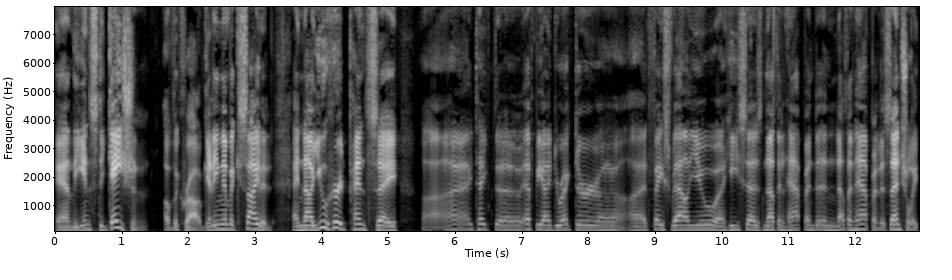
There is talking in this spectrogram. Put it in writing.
and the instigation of the crowd, getting them excited. And now you heard Pence say, I take the FBI director uh, at face value. Uh, he says nothing happened and nothing happened, essentially,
